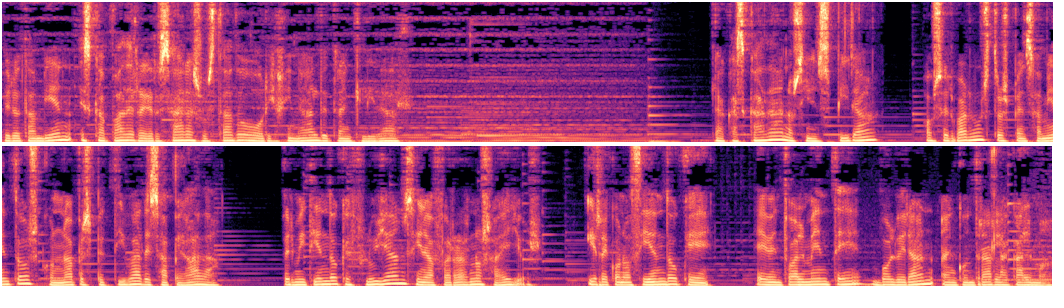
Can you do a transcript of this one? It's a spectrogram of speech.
pero también es capaz de regresar a su estado original de tranquilidad. La cascada nos inspira a observar nuestros pensamientos con una perspectiva desapegada, permitiendo que fluyan sin aferrarnos a ellos y reconociendo que eventualmente volverán a encontrar la calma.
